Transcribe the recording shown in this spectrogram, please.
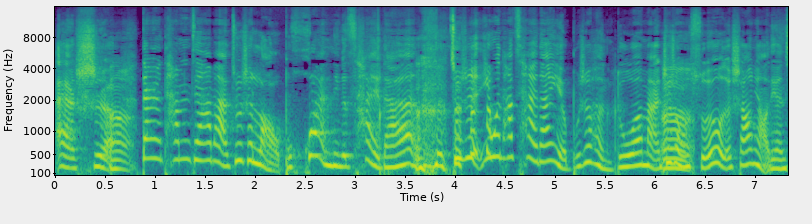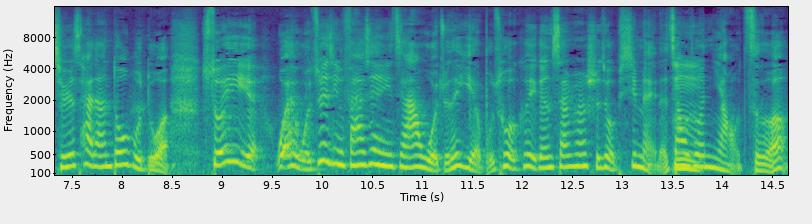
哎，是，嗯。但是他们家吧，就是老不换那个菜单，就是因为他菜单也不是很多嘛，这种嗯所有的烧鸟店其实菜单都不多，所以我哎，我最近发现一家我觉得也不错，可以跟三川十九媲美的，叫做鸟泽，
